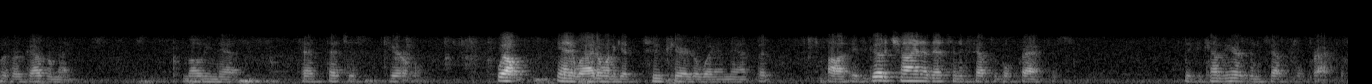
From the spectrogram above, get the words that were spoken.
with our government promoting that. That that's just terrible. Well, anyway, I don't want to get too carried away on that. But uh, if you go to China, that's an acceptable practice. If you come here, it's an acceptable practice.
